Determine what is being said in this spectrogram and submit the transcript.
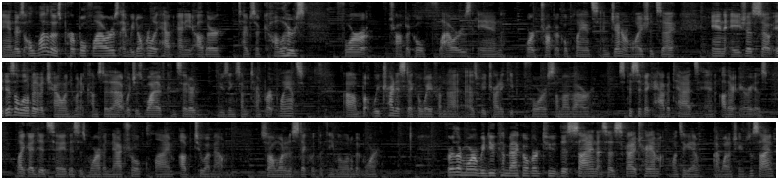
And there's a lot of those purple flowers and we don't really have any other types of colors for tropical flowers and or tropical plants in general, I should say, in Asia. So it is a little bit of a challenge when it comes to that, which is why I've considered using some temperate plants. Um, but we try to stick away from that as we try to keep it for some of our specific habitats and other areas. Like I did say, this is more of a natural climb up to a mountain, so I wanted to stick with the theme a little bit more. Furthermore, we do come back over to this sign that says Skytram. Once again, I want to change the sign.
